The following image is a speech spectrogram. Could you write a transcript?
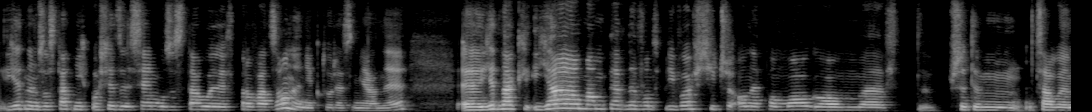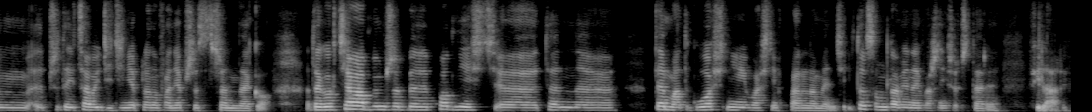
jednym z ostatnich posiedzeń Sejmu zostały wprowadzone niektóre zmiany, jednak ja mam pewne wątpliwości, czy one pomogą w, przy tym całym, przy tej całej dziedzinie planowania przestrzennego. Dlatego chciałabym, żeby podnieść e, ten temat głośniej właśnie w parlamencie. I to są dla mnie najważniejsze cztery filary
